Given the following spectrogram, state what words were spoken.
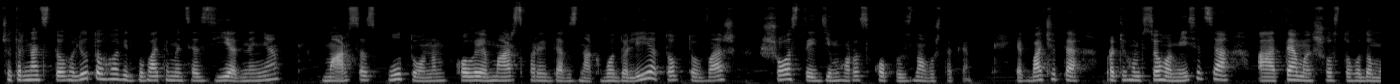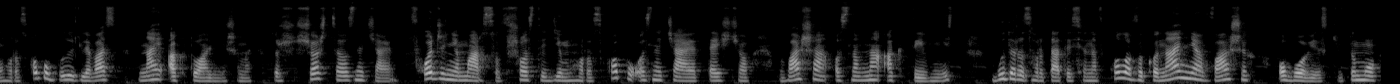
14 лютого відбуватиметься з'єднання Марса з Плутоном, коли Марс перейде в знак Водолія, тобто ваш шостий дім гороскопу. Знову ж таки, як бачите, протягом всього місяця теми шостого дому гороскопу будуть для вас найактуальнішими. Тож, що ж це означає? Входження Марсу в шостий дім гороскопу означає те, що ваша основна активність буде розгортатися навколо виконання ваших обов'язків. Тому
